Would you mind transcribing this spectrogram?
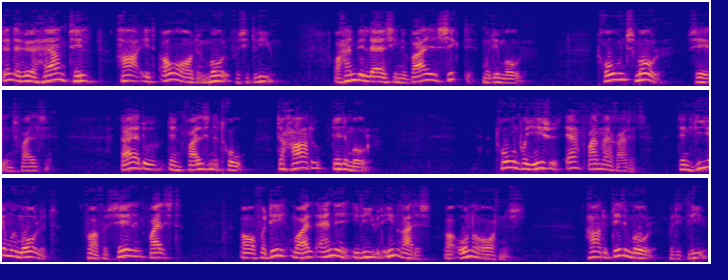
Den, der hører Herren til, har et overordnet mål for sit liv, og han vil lade sine veje sigte mod det mål. Troens mål, sjælens frelse. Er du den frelsende tro, der har du dette mål. Troen på Jesus er fremadrettet. Den higer mod målet for at få sjælen frelst, og for det må alt andet i livet indrettes og underordnes. Har du dette mål for dit liv,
